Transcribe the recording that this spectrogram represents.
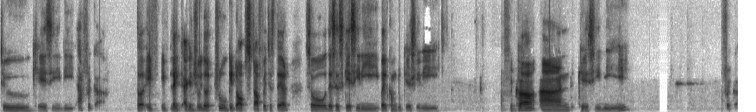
to KCD Africa. So if, if like I can show you the true GitOps stuff which is there. So this is KCD. Welcome to KCD Africa and KCD Africa.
